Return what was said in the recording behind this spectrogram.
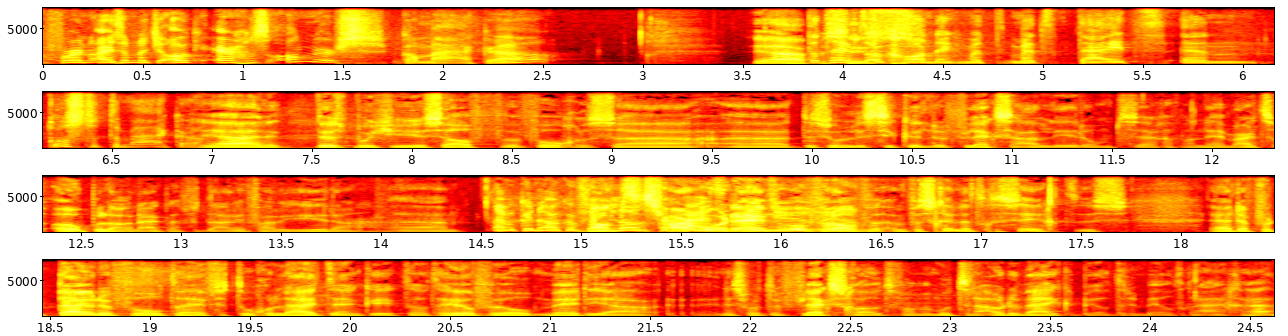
voor een item dat je ook ergens anders kan maken. Ja, dat precies. heeft ook gewoon denk ik met, met tijd en kosten te maken. Ja, dus moet je jezelf volgens uh, uh, de journalistieke reflex aanleren om te zeggen van nee, maar het is ook belangrijk dat we daarin variëren. Uh, en we kunnen ook een freelancer armoede heeft overal een verschillend gezicht. Dus de Fortuinenvolte heeft ertoe geleid, denk ik, dat heel veel media in een soort reflex schoten van we moeten een oude wijkenbeeld in beeld krijgen. Hè?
